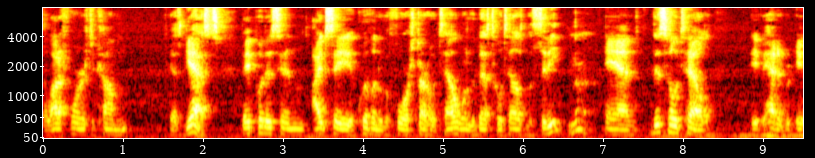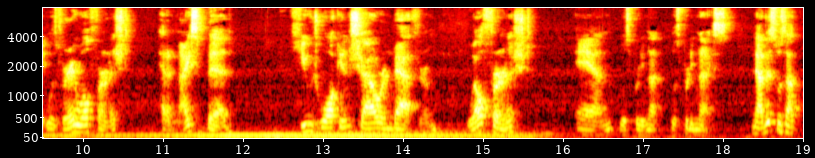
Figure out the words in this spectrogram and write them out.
a lot of foreigners to come as guests, they put us in I'd say equivalent of a four star hotel, one of the best hotels in the city. No. And this hotel, it had a, it was very well furnished, had a nice bed, huge walk-in shower and bathroom, well furnished, and was pretty ni- was pretty nice. Now this was not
